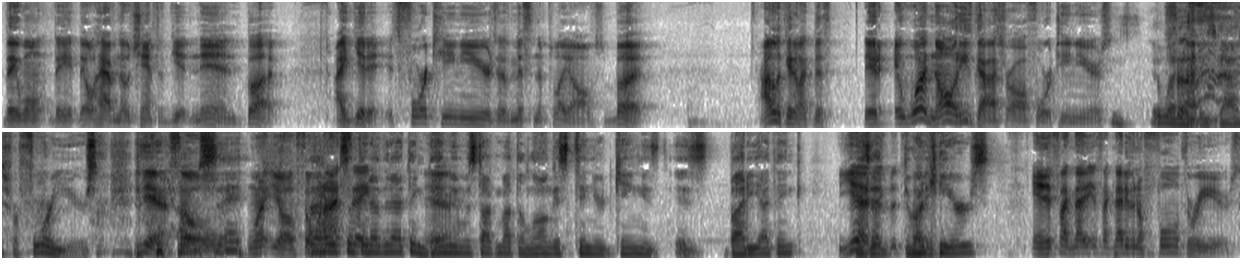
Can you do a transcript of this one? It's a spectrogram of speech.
they won't. They they'll have no chance of getting in. But I get it. It's 14 years of missing the playoffs, but I look at it like this: it it wasn't all these guys for all 14 years. It wasn't so, all these guys for four years. Yeah. So when, you know, so I when heard I something say, other than I think yeah. Damien was talking about the longest tenured king is is Buddy. I think. Yeah, He's like three Buddy. years. And it's like not it's like not even a full three years.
